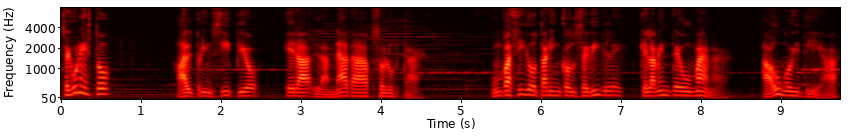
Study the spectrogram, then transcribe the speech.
Según esto, al principio era la nada absoluta, un vacío tan inconcebible que la mente humana, aún hoy día,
